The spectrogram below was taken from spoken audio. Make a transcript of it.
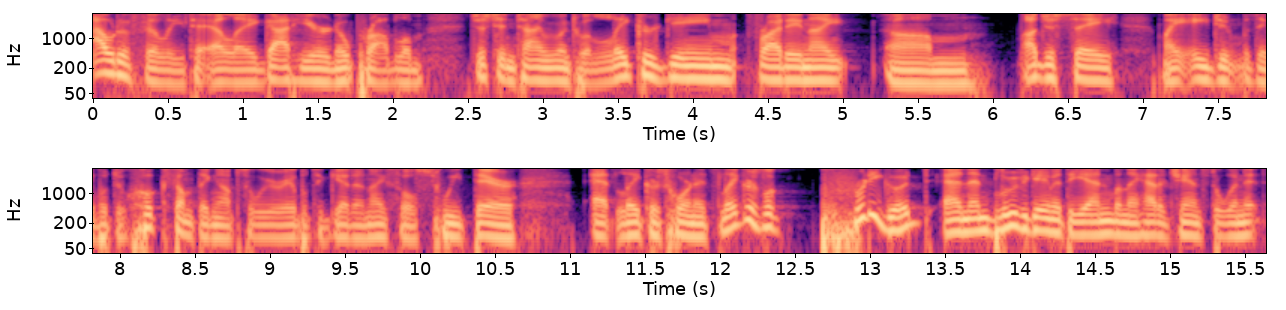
out of Philly to LA, got here, no problem. Just in time. We went to a Laker game Friday night. Um, I'll just say my agent was able to hook something up, so we were able to get a nice little suite there at Lakers Hornets. Lakers looked pretty good, and then blew the game at the end when they had a chance to win it.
